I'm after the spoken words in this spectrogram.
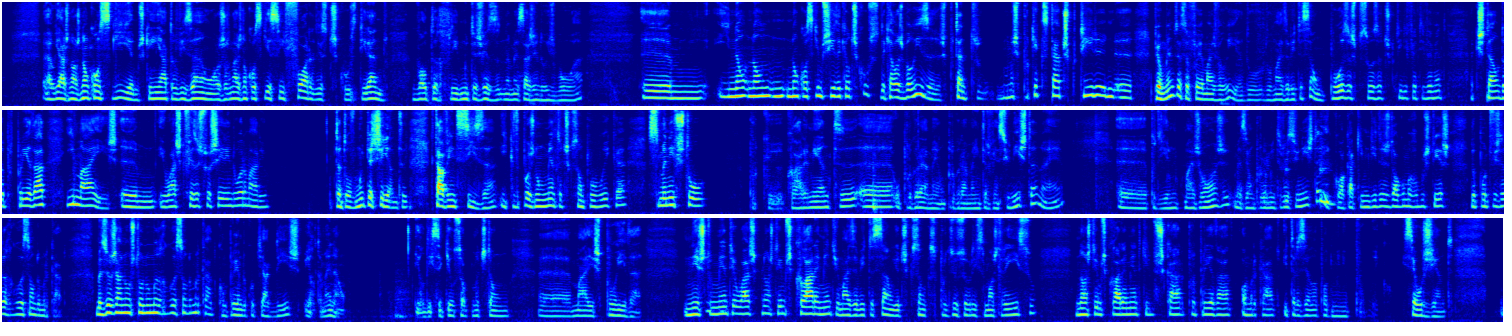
Aliás, nós não conseguíamos, quem ia à televisão ou aos jornais não conseguia sair fora desse discurso, tirando, volto a referir muitas vezes na mensagem de Lisboa, um, e não, não, não conseguimos sair daquele discurso, daquelas balizas. Portanto, mas porquê é que se está a discutir? Uh, pelo menos essa foi a mais-valia do, do Mais Habitação. Pôs as pessoas a discutir efetivamente a questão da propriedade e mais, um, eu acho que fez as pessoas saírem do armário. Portanto, houve muita gente que estava indecisa e que depois, no momento da discussão pública, se manifestou. Porque, claramente, uh, o programa é um programa intervencionista, não é? Uh, podia ir muito mais longe, mas é um programa intervencionista e coloca aqui medidas de alguma robustez do ponto de vista da regulação do mercado. Mas eu já não estou numa regulação do mercado. Compreendo o que o Tiago diz, ele também não. Ele disse aquilo só por uma questão uh, mais polida. Neste momento, eu acho que nós temos claramente, e o Mais Habitação e a discussão que se produziu sobre isso mostra isso, nós temos claramente que ir buscar propriedade ao mercado e trazê-la para o domínio público. Isso é urgente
